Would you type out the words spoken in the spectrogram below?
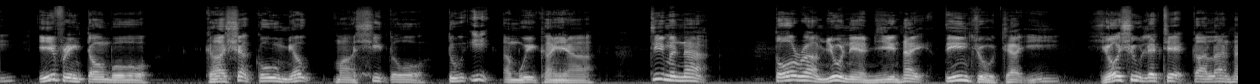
၏အေဖရင်တောင်ပေါ် ဂါရှကုန်းမြောက် မှရှိသောသူ၏အမွေခံရာတိမနတောရမြို့နယ်မြေ၌တင်းကြိုကြ၏ယောရှုလက်ထက်ကာလ၌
